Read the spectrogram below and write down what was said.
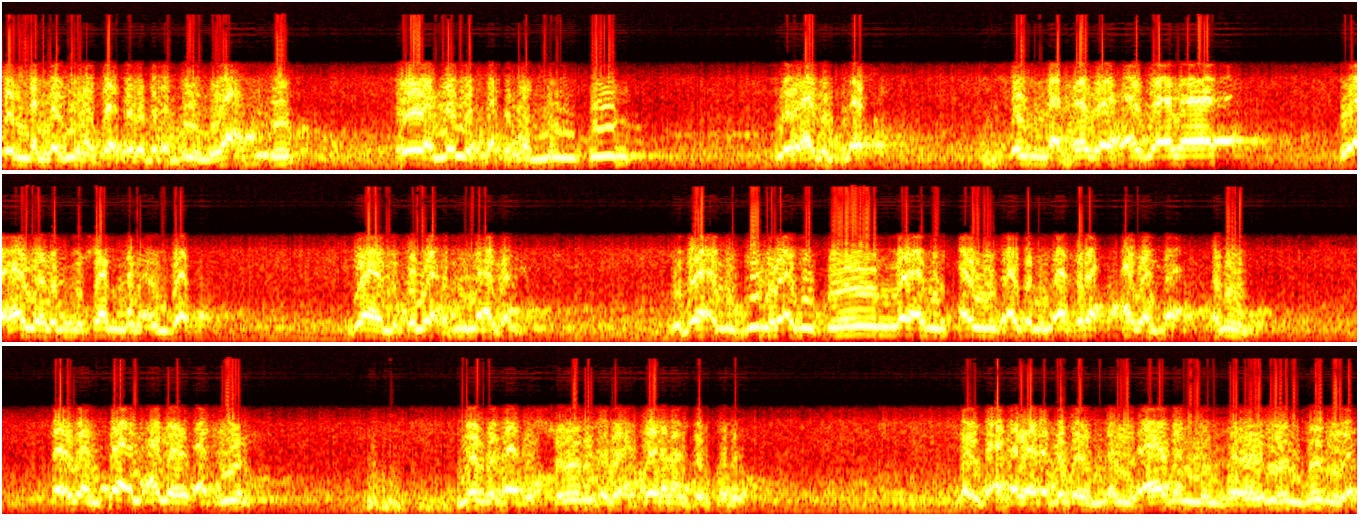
ثم الذين كفروا بربهم يعبدون هو إيه الذي خلقهم من طين. لهذا الأصل ثم خذ أجلا وأجل مسمى عندك جاء لكل واحد من أجل وجاء للدين يأتي كل من أول أجل الأخرى أجل بقى. أمين فإذا انتهى الأجل الأخير نزغ في الصور واحترما في القلوب لو أخذ ربك من آدم من ظهورهم ذرية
